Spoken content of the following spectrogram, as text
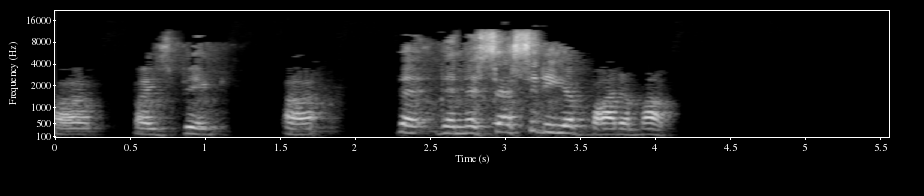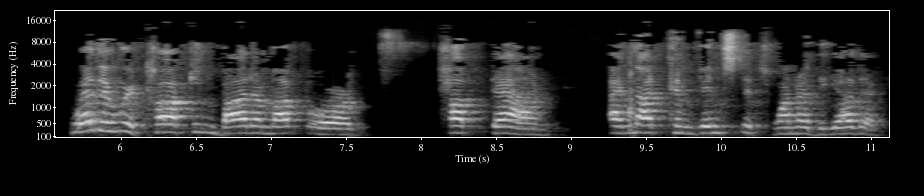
uh, by Zbig, uh, the, the necessity of bottom up. Whether we're talking bottom up or top down, I'm not convinced it's one or the other.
